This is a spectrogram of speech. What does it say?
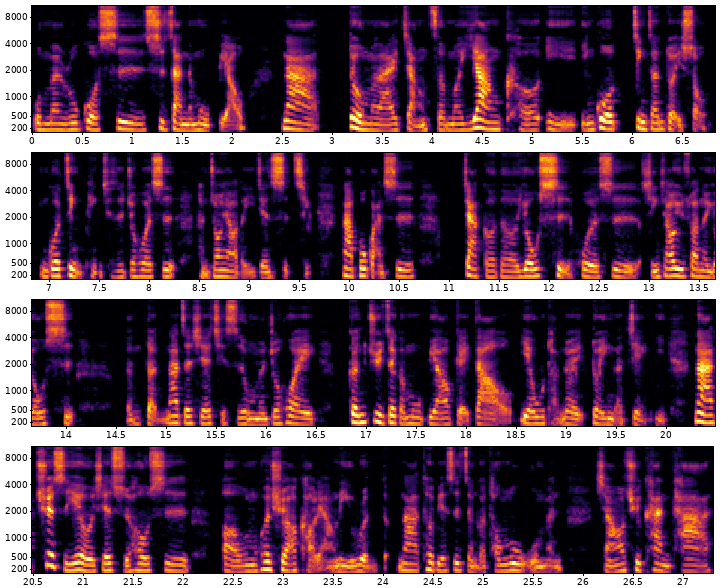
我们如果是市占的目标，那对我们来讲，怎么样可以赢过竞争对手、赢过竞品，其实就会是很重要的一件事情。那不管是价格的优势，或者是行销预算的优势等等，那这些其实我们就会根据这个目标给到业务团队对应的建议。那确实也有一些时候是。呃，我们会需要考量利润的。那特别是整个通路，我们想要去看它，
